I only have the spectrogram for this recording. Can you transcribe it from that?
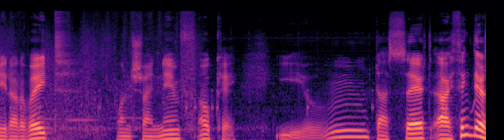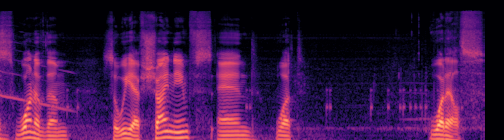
8 out of 8. One shine nymph. Okay. Mm, that's it. I think there's one of them. So we have shine nymphs and what? What else?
